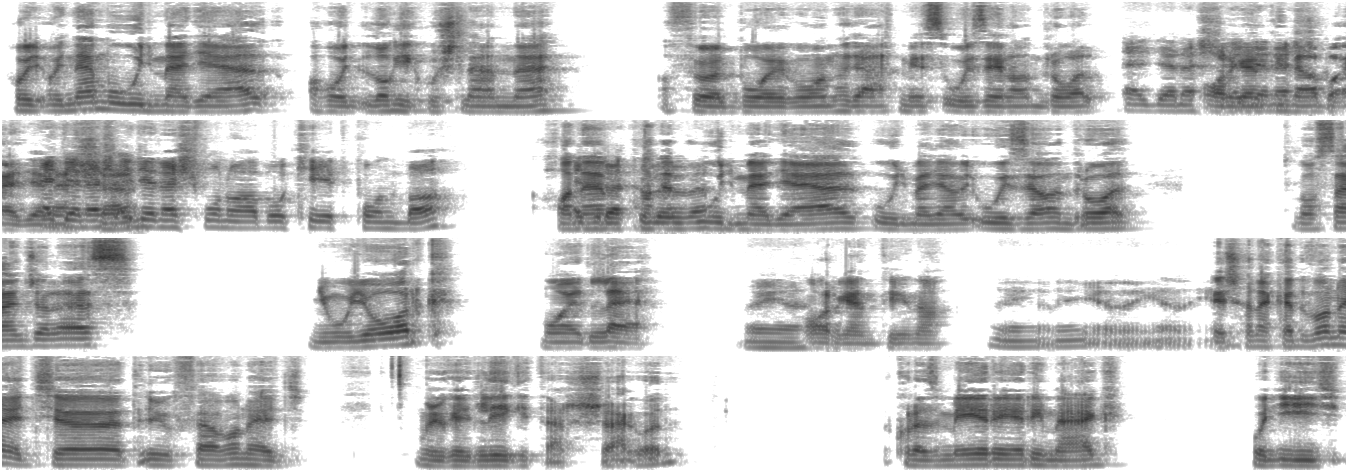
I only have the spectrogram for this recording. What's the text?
Hogy, hogy nem úgy megy el, ahogy logikus lenne a földbolygón, hogy átmész Új-Zélandról Egyenes, Argentinába egyenes, egyenes, egyenes vonalból két pontba. hanem, hanem úgy megy el, úgy megy el, hogy Új-Zélandról Los Angeles, New York, majd le Igen, Argentína. igen, igen, igen. igen. És ha neked van egy, tegyük fel, van egy, mondjuk egy légitársaságod, akkor ez miért éri meg, hogy így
